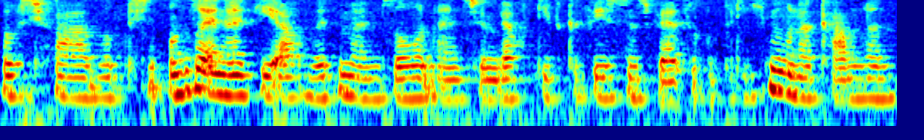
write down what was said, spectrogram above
wirklich war wirklich in unserer Energie auch mit meinem Sohn eigentlich wäre auch lieb gewesen, es wäre so geblieben. Und da kamen dann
